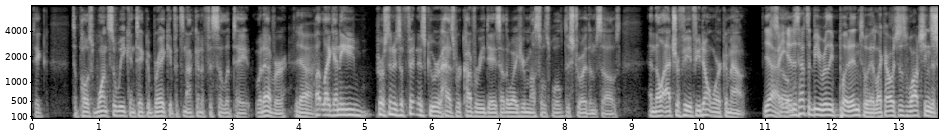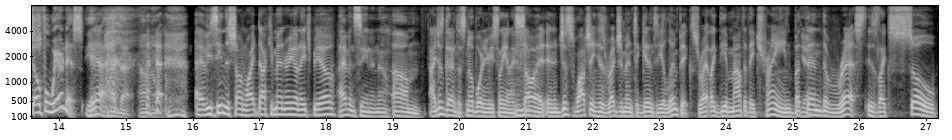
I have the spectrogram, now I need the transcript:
take to post once a week and take a break if it's not going to facilitate whatever. Yeah. But like any person who's a fitness guru has recovery days, otherwise your muscles will destroy themselves and they'll atrophy if you don't work them out. Yeah, So- you just have to be really put into it. Like I was just watching the. Self awareness. Yeah, Yeah. I have that. Um, have you seen the Shaun White documentary on HBO? I haven't seen it now. um, I just got into snowboarding recently and I saw Mm-hmm. it and just watching his regimen to get into the Olympics, right? Like the amount that they train, but Yeah. then the rest is like so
